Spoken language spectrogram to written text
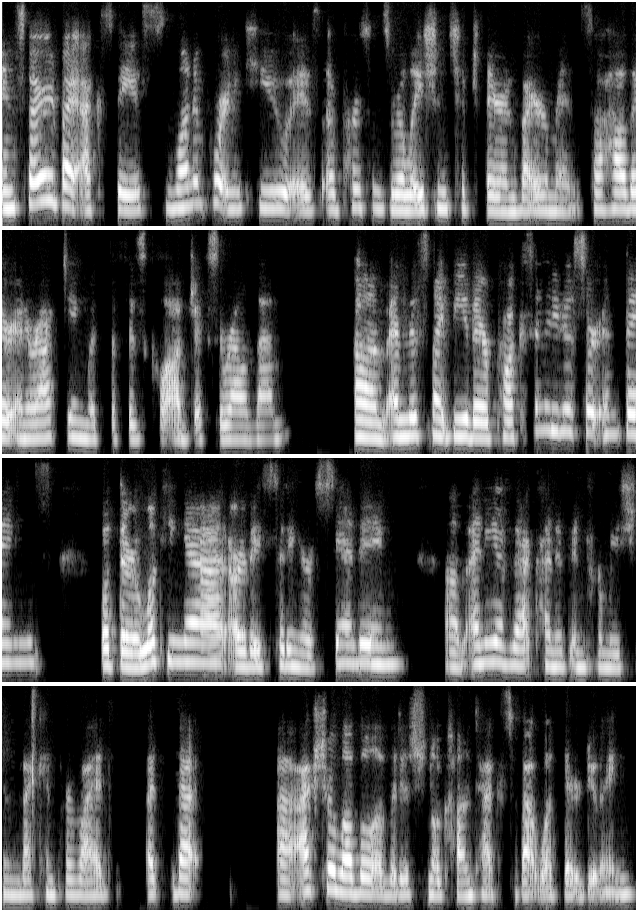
Inspired by XSpace, one important cue is a person's relationship to their environment, so how they're interacting with the physical objects around them. Um, and this might be their proximity to certain things, what they're looking at, are they sitting or standing, um, any of that kind of information that can provide a, that uh, extra level of additional context about what they're doing.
